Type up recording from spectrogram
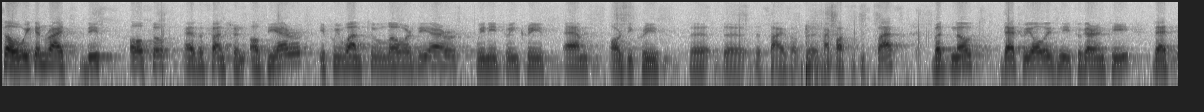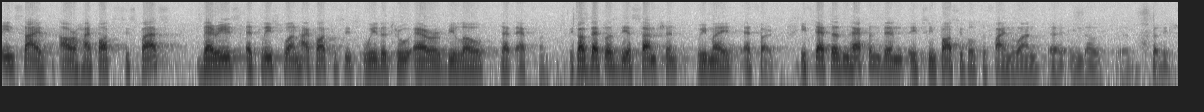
So we can write this also as a function of the error. If we want to lower the error, we need to increase m or decrease the, the, the size of the hypothesis class. But note that we always need to guarantee that inside our hypothesis class, there is at least one hypothesis with a true error below that epsilon. Because that was the assumption we made at first. If that doesn't happen, then it's impossible to find one uh, in those uh, conditions.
